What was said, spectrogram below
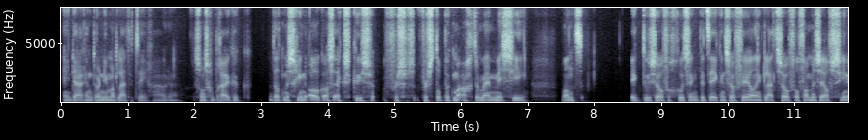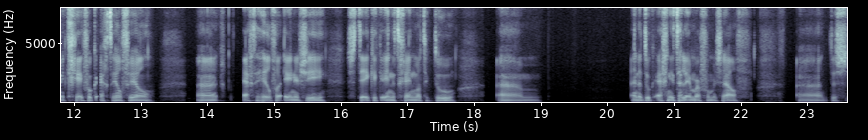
en daarin door niemand laten tegenhouden. Soms gebruik ik dat misschien ook als excuus. verstop ik me achter mijn missie. Want ik doe zoveel goeds en ik betekent zoveel. En ik laat zoveel van mezelf zien. Ik geef ook echt heel veel. Uh, echt heel veel energie steek ik in hetgeen wat ik doe. Um, en dat doe ik echt niet alleen maar voor mezelf. Uh, dus,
